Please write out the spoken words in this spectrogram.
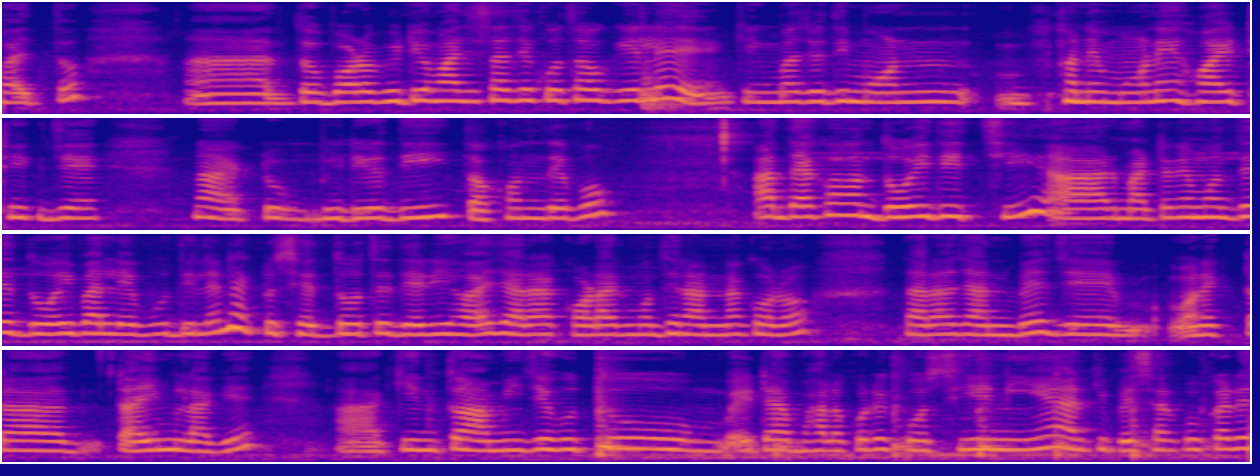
হয়তো। তো বড় ভিডিও মাঝে সাঝে কোথাও গেলে, কিংবা যদি মন মানে মনে হয় ঠিক যে, না একটু ভিডিও দিই, তখন দেব। আর দেখো দই দিচ্ছি, আর মাটনের মধ্যে দই বা লেবু দিলে না একটু সেদ্ধ হতে দেরি হয়। যারা কড়াইয়ের মধ্যে রান্না করো, তারা জানবে যে অনেকটা টাইম লাগে। কিন্তু আমি যেহেতু এটা ভালো করে কষিয়ে নিয়ে আর কি প্রেসার কুকারে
